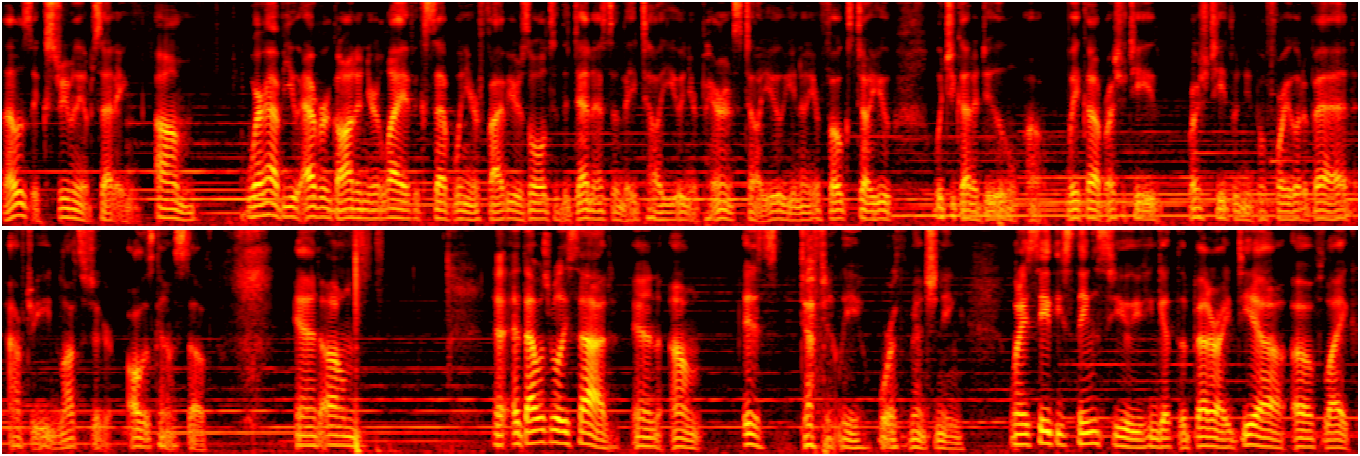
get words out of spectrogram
that was extremely upsetting. Um, where have you ever gone in your life except when you're five years old to the dentist and they tell you and your parents tell you, you know, your folks tell you what you got to do? Uh, wake up, brush your teeth, brush your teeth when you before you go to bed, after eating lots of sugar, all this kind of stuff. And um, that was really sad. And um, it is definitely worth mentioning. When I say these things to you, you can get the better idea of like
